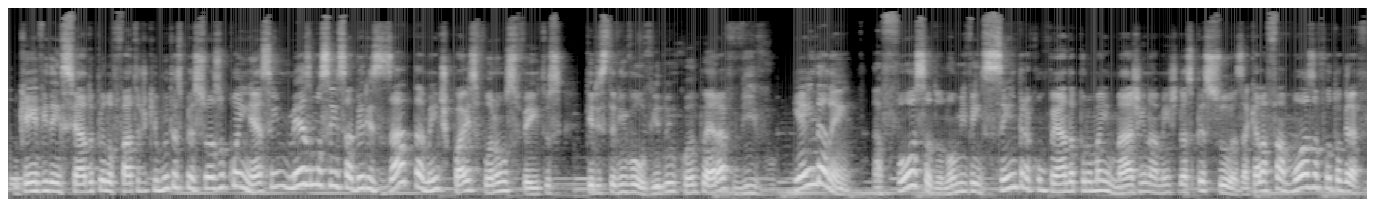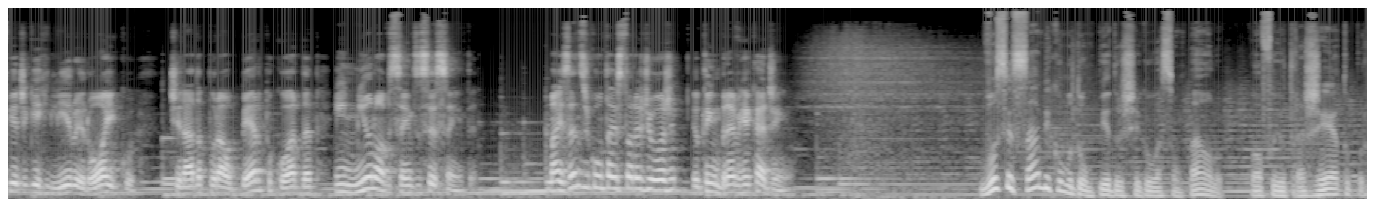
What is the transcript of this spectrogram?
o que é evidenciado pelo fato de que muitas pessoas o conhecem mesmo sem saber exatamente quais foram os feitos que ele esteve envolvido enquanto era vivo. E ainda além, a força do nome vem sempre acompanhada por uma imagem na mente das pessoas, aquela famosa fotografia de guerrilheiro heróico tirada por Alberto Corda em 1960. Mas antes de contar a história de hoje, eu tenho um breve recadinho. Você sabe como Dom Pedro chegou a São Paulo? Qual foi o trajeto, por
